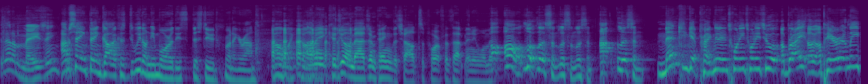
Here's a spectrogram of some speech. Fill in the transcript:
Isn't that amazing? I'm saying thank God because we don't need more of these this dude running around. Oh my God. I mean, could you imagine paying the child support for that many women? Oh, oh, look, listen, listen, listen. Uh, listen, men can get pregnant in 2022, uh, right? Uh, apparently.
